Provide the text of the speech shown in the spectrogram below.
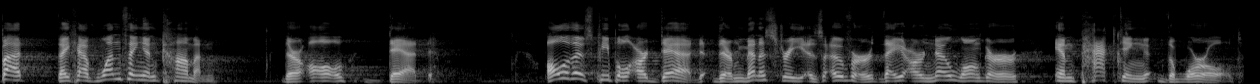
but they have one thing in common they're all dead. All of those people are dead. Their ministry is over. They are no longer impacting the world.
